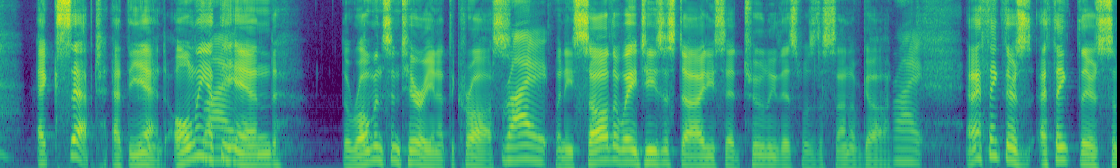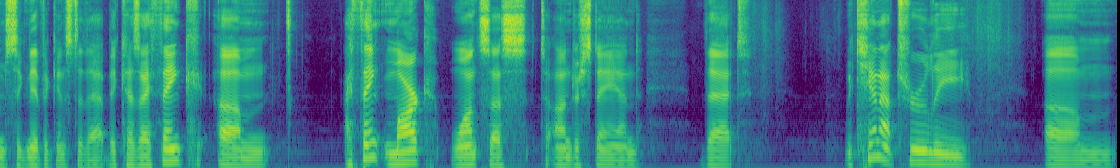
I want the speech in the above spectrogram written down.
except at the end. Only at the end, the Roman centurion at the cross, Right. when he saw the way Jesus died, he said, "Truly, this was the Son of God." Right. And I think there's I think there's some significance to that because I think um, I think Mark wants us to understand that we cannot truly um,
